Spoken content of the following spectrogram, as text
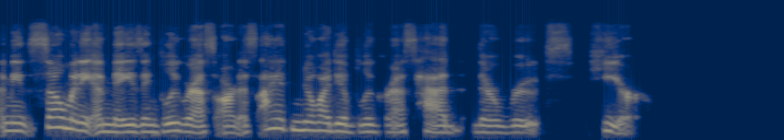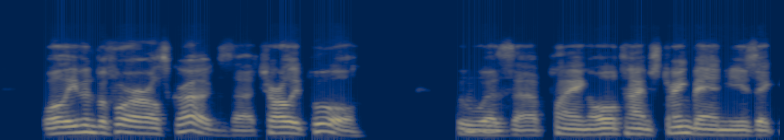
I mean, so many amazing bluegrass artists. I had no idea bluegrass had their roots here. Well, even before Earl Scruggs, uh, Charlie Poole, who mm-hmm. was uh, playing old time string band music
